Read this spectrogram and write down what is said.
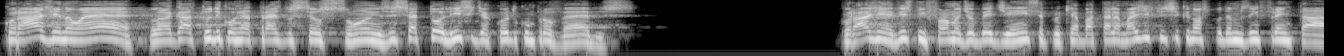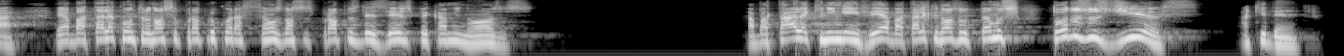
Coragem não é largar tudo e correr atrás dos seus sonhos. Isso é tolice de acordo com Provérbios. Coragem é vista em forma de obediência, porque a batalha mais difícil que nós podemos enfrentar é a batalha contra o nosso próprio coração, os nossos próprios desejos pecaminosos. A batalha que ninguém vê, a batalha que nós lutamos todos os dias aqui dentro.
